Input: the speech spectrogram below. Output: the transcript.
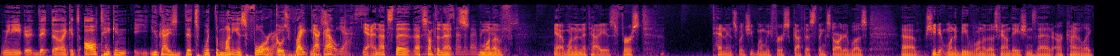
We need uh, th- like it's all taken. You guys, that's what the money is for. It goes right back out. Yes. Yeah, and that's the that's something 100% that's of one of yeah one of Natalia's first tenants when she when we first got this thing started was um, she didn't want to be one of those foundations that are kind of like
